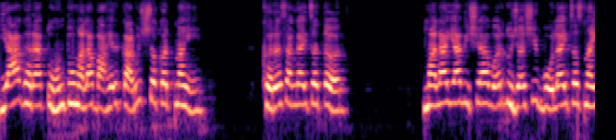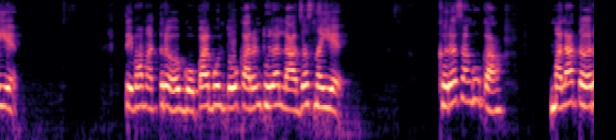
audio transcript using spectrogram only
या घरातून तू मला बाहेर काढूच शकत नाही. खरं सांगायचं तर मला या विषयावर तुझ्याशी बोलायचंच नाहीये. तेव्हा मात्र गोपाळ बोलतो कारण तुला लाजच नाहीये. खरं सांगू का? मला तर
